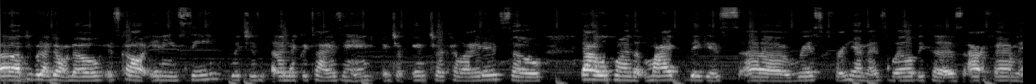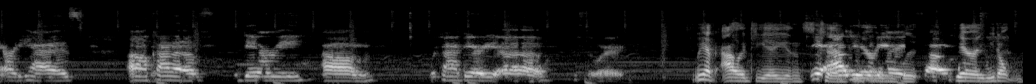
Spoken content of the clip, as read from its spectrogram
uh, people that don't know, it's called NEC, which is a necrotizing inter- enterocolitis. So that was one of the, my biggest uh, risks for him as well because our family already has um, kind of dairy. Um, we're kind of dairy. Uh, what's the word? We have allergies yeah, to dairy. Dairy, so. dairy. We don't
